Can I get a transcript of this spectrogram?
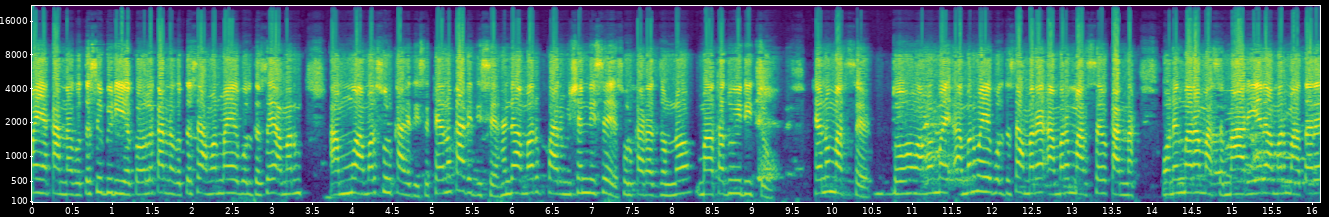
মাইয়া কান্না করতেছে বিড়িয়ে কলে কান্না করতেছে আমার মাইয়া বলতেছে আমার আম্মু আমার চুল কাটে দিছে। কেন কাটে দিছে? হ্যাঁ আমার পারমিশন নিছে চুল কাটার জন্য মাথা ধুই দিত কেন মারছে? তো আমার মাই আমার মাইয়া বলতেছে আমার আমার মারছে কান্না। অনেক মারা মারছে। মারিয়ে আমার মাথারে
